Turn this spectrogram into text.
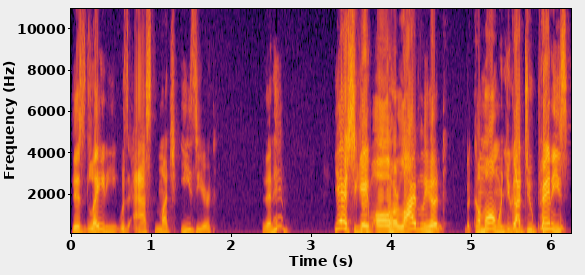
This lady was asked much easier than him. Yeah, she gave all her livelihood, but come on, when you got two pennies,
